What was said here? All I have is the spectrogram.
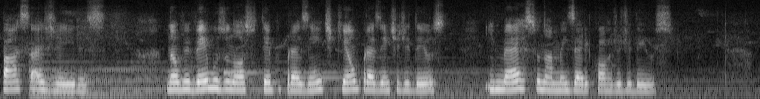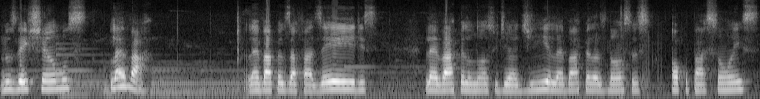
passageiras. Não vivemos o nosso tempo presente, que é um presente de Deus, imerso na misericórdia de Deus. Nos deixamos levar. Levar pelos afazeres, levar pelo nosso dia a dia, levar pelas nossas ocupações.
